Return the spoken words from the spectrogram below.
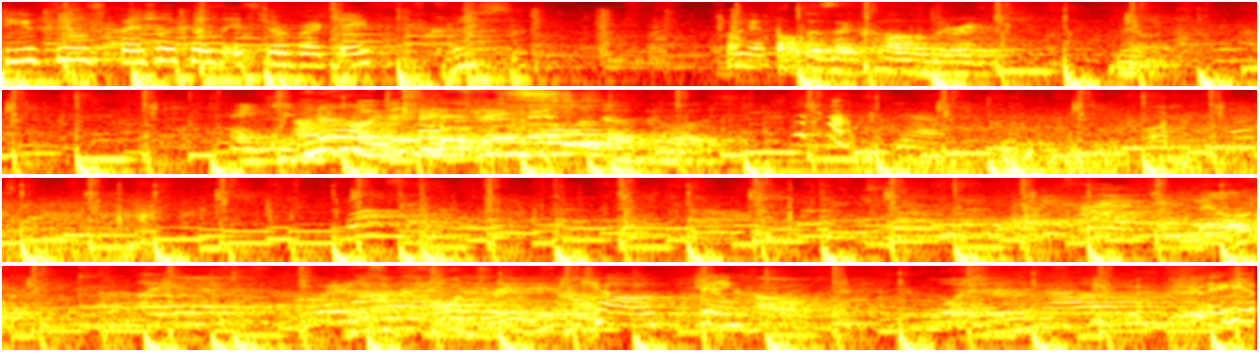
Do you feel special because it's your birthday? Of course. Okay. What does a cow drink? Thank you. Oh no, it doesn't drink water, of course. Yeah. Water. Milk? What does a cow drink? Cow, drink. Water? Okay,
